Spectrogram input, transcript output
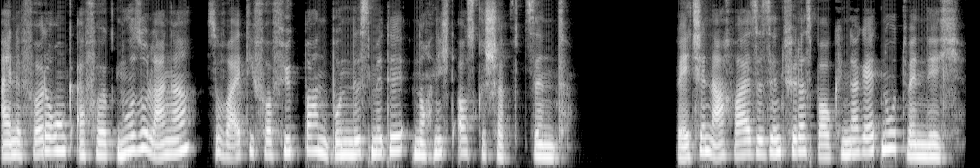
Eine Förderung erfolgt nur so lange, soweit die verfügbaren Bundesmittel noch nicht ausgeschöpft sind. Welche Nachweise sind für das Baukindergeld notwendig?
